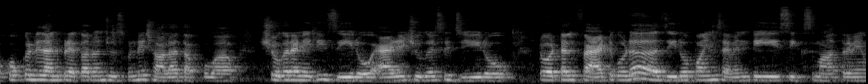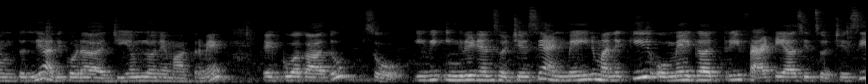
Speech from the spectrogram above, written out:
ఒక్కొక్కటి దాని ప్రకారం చూసుకుంటే చాలా తక్కువ. షుగర్ అనేది zero added sugars zero total fat కూడా జీరో పాయింట్ సెవెంటీ సిక్స్ మాత్రమే ఉంటుంది. అది కూడా జిఎంలోనే మాత్రమే. ఎక్కువ కాదు. సో ఇవి ఇంగ్రీడియంట్స్ వచ్చేసి అండ్ మెయిన్ మనకి ఒమేగా త్రీ ఫ్యాటీ యాసిడ్స్ వచ్చేసి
